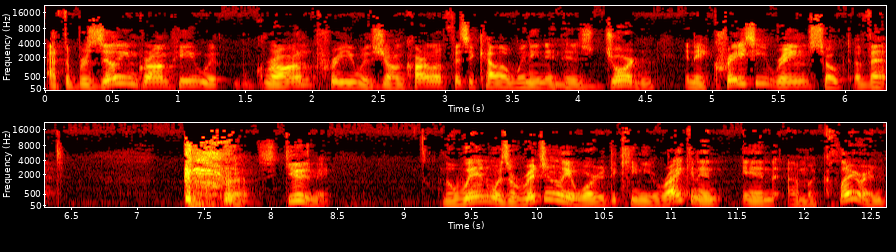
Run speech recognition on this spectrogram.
at the Brazilian Grand Prix with Grand Prix with Giancarlo Fisichella winning in his Jordan in a crazy rain-soaked event. Excuse me. The win was originally awarded to Kimi Raikkonen in a McLaren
